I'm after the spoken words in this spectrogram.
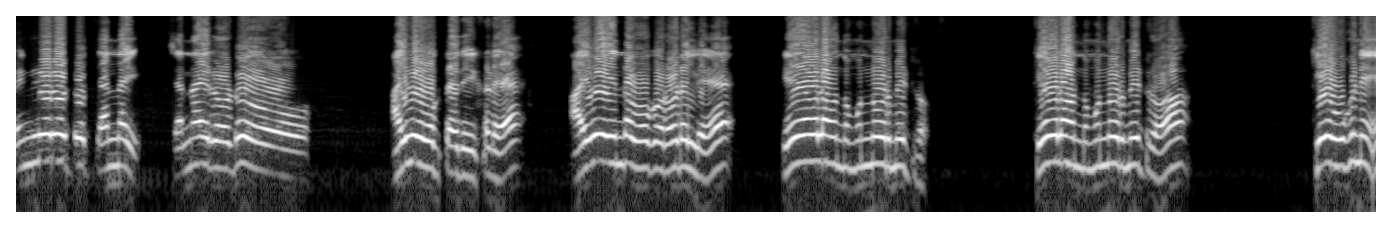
Bengaluru to Chennai Chennai road highway ಹೋಗ್ತಾ ಇದೆ ಈ ಕಡೆ. ಹೈವೇ ಇಂದ ಹೋಗೋ ರೋಡಲ್ಲಿ ಕೇವಲ ಒಂದು ಮುನ್ನೂರು ಮೀಟ್ರು. ಕೇವಲ ಒಂದು ಮುನ್ನೂರು metre K Ugani.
